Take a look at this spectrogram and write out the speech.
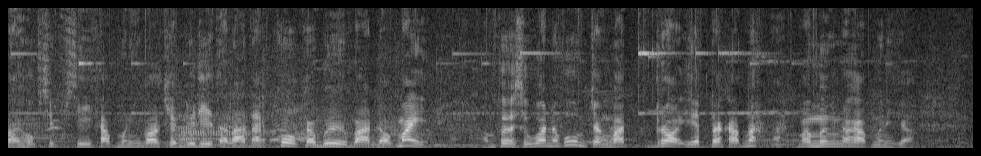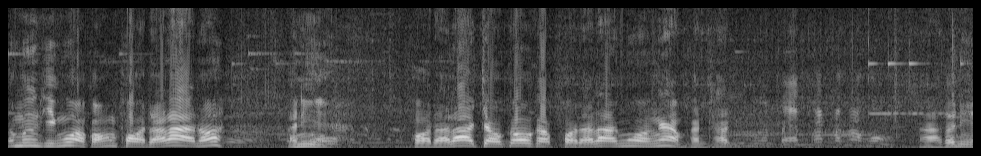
2564 ครับวันนี้บาวเข็มอยู่ที่ตลาดนัดโคกระบือบ้านดอกไม้อำเภอสุวรรณภูมิจังหวัดร้อยเอ็ดนะครับนะอะมาเมึงนะครับมื้อนี้ก็มาเมึงที่งัวของพ่อดาราเนาะอันนี้พ่อดาราเจ้าเก่าครับพ่อดารางัวงามขันทัดหมื่น ดพันราคาห้องอ่าตัวนี้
